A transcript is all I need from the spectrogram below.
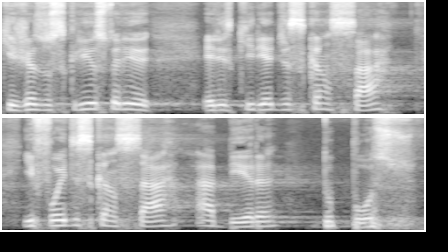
que Jesus Cristo ele, ele queria descansar e foi descansar à beira do poço.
